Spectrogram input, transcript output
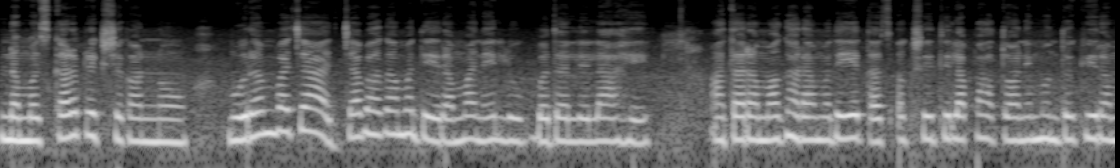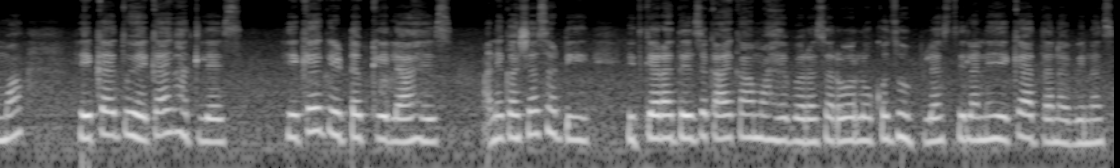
नमस्कार प्रेक्षकांनो. मुरंबाच्या आजच्या भागामध्ये रमाने लूक बदललेला आहे. आता रमा घरामध्ये येताच अक्षय तिला पाहतो आणि म्हणतो की रमा हे काय तू हे काय घातलेस? हे काय गेटअप केलं आहेस? आणि कशासाठी? इतक्या रात्रीचं काय काम आहे बरं? सर्व लोक झोपले असतील आणि हे काय आता नवीनच?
